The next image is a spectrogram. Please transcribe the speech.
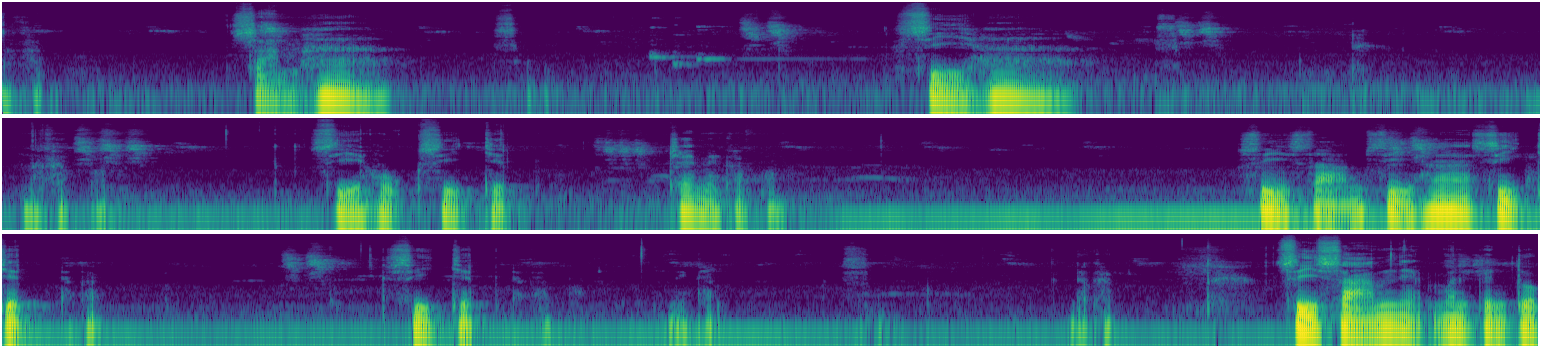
นะครับสามห้าสี่ห้านะครับผมสี่หกสี่เจ็ด ใช่ไหมครับผมสี่สามสี่ห้าสี่เจ็ดนะครับสี่เจ็ดนะครับนะครับสี่สามเนี่ยมันเป็นตัว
